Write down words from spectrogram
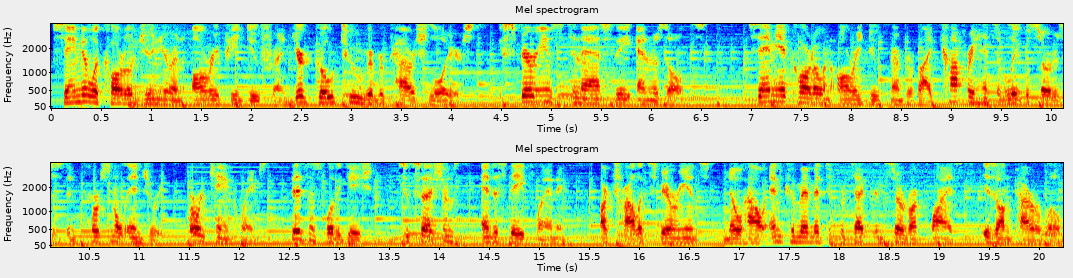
Samuel Accardo Jr. and Henri P. Dufresne, your go to River Parish lawyers, experience, tenacity, and results. Sammy Accardo and Henri Dufresne provide comprehensive legal services in personal injury, hurricane claims, business litigation, successions, and estate planning. Our trial experience, know how, and commitment to protect and serve our clients is unparalleled.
